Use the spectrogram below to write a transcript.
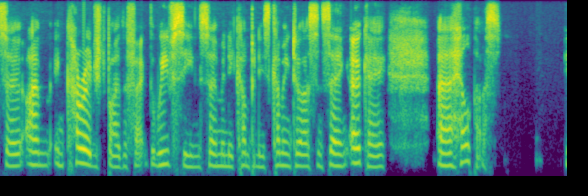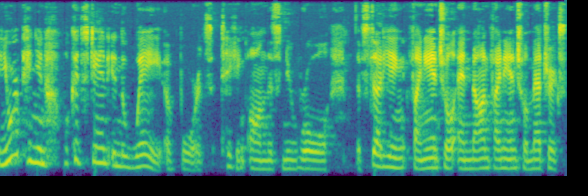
So I'm encouraged by the fact that we've seen so many companies coming to us and saying, "Okay, uh, help us." In your opinion, what could stand in the way of boards taking on this new role of studying financial and non financial metrics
